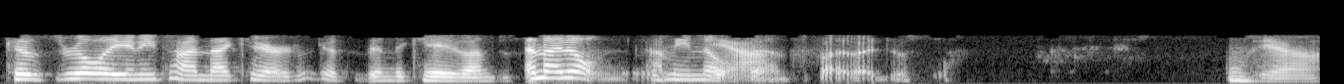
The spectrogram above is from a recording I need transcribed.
because really anytime that character gets vindicated, I'm just, and I don't, I mean, no Yeah. offense, but I just, Yeah.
